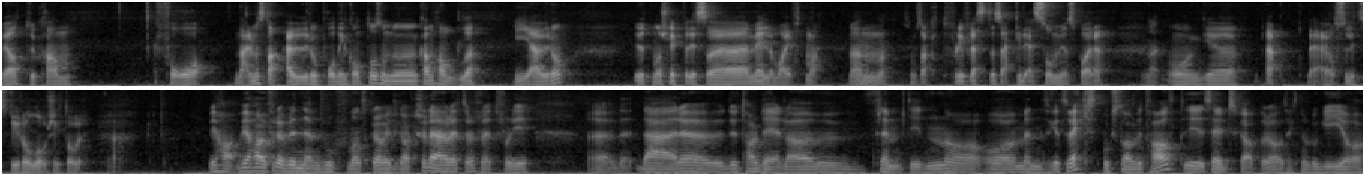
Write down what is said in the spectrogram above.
Ved at du kan få nærmest da euro på din konto, som du kan handle i euro uten å slippe disse mellomavgiftene. Men som sagt, for de fleste så er ikke det så mye å spare. Nei. Og eh, ja, det er jo også litt styr å holde oversikt over. Vi har, vi har jo for øvrig nevnt hvorfor man skal velge aksjer. Det er rett og slett fordi det, det er eh, Du tar del av fremtiden og, og menneskets vekst, bokstavelig talt, i selskaper og teknologi og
